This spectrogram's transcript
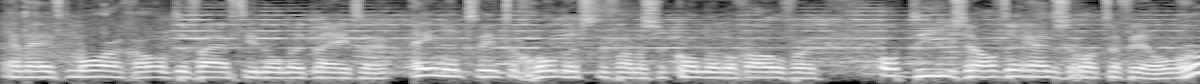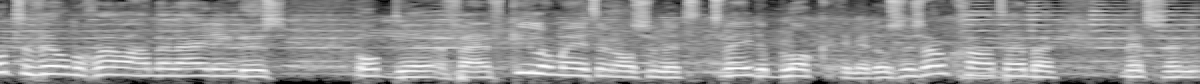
En heeft morgen op de 1500 meter 21 honderdste van een seconde nog over op diezelfde Rens Rotteveel. Rotteveel nog wel aan de leiding dus op de 5 kilometer als we het tweede blok inmiddels dus ook gehad hebben met zijn 6.24.42.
